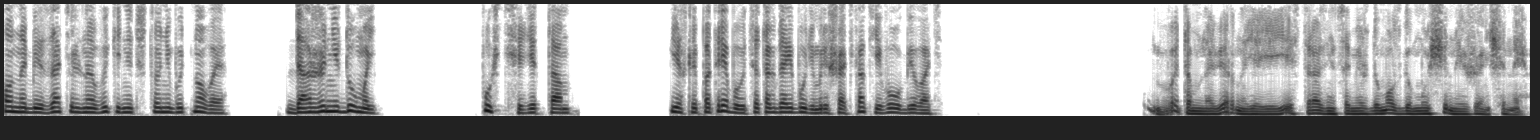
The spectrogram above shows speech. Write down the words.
он обязательно выкинет что-нибудь новое. Даже не думай. Пусть сидит там. Если потребуется, тогда и будем решать, как его убивать. В этом, наверное, и есть разница между мозгом мужчины и женщины.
